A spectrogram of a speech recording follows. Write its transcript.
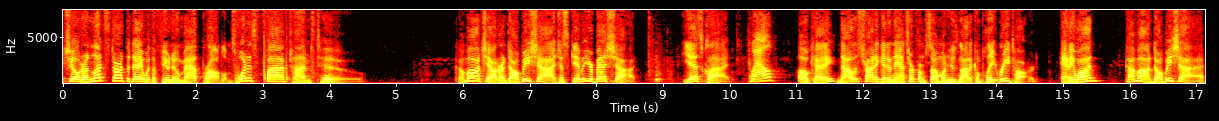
children, let's start the day with a few new math problems. What is 5 times 2? Come on, children, don't be shy. Just give it your best shot. Yes, Clyde. Twelve? Okay, now let's try to get an answer from someone who's not a complete retard. Anyone? Come on, don't be shy.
